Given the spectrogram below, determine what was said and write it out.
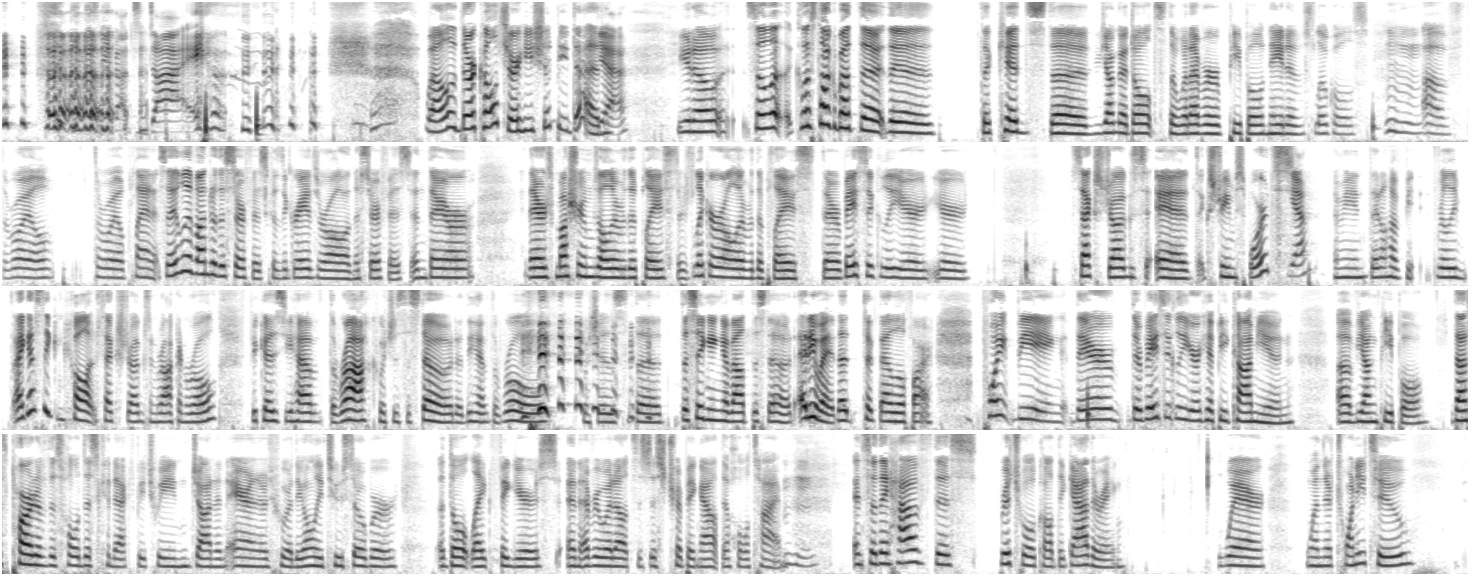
you must be about to die. Well, in their culture, he should be dead. yeah. You know. So let, let's talk about the the the kids, the young adults, the whatever people, natives, locals mm-hmm. of the royal the royal planet. So they live under the surface because the graves are all on the surface, and there there's mushrooms all over the place. There's liquor all over the place. They're basically your your sex, drugs, and extreme sports. Yeah. I mean, they don't have really. I guess they can call it sex, drugs, and rock and roll because you have the rock, which is the stone, and you have the roll, which is the the singing about the stone. Anyway, that took that a little far. Point being, they're they're basically your hippie commune of young people. That's part of this whole disconnect between John and Aeryn, who are the only two sober adult-like figures, and everyone else is just tripping out the whole time. Mm-hmm. And so they have this ritual called the Gathering, where when they're 22,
